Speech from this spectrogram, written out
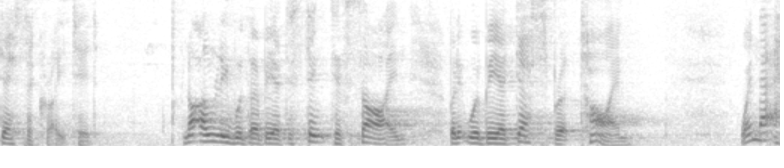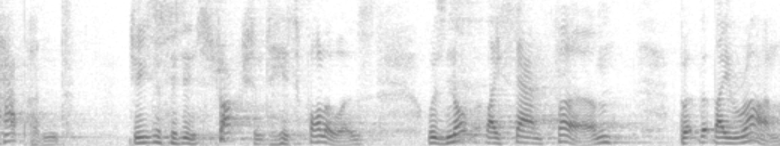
desecrated. Not only would there be a distinctive sign, but it would be a desperate time. When that happened, Jesus' instruction to his followers was not that they stand firm but that they run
